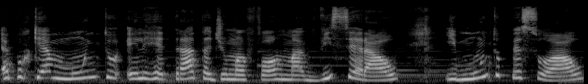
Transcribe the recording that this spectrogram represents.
é porque é muito. Ele retrata de uma forma visceral e muito pessoal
